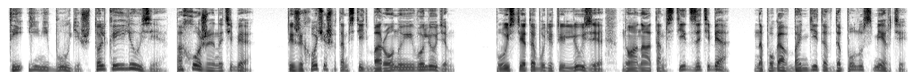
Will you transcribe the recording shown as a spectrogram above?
Ты и не будешь, только иллюзия, похожая на тебя. Ты же хочешь отомстить барону и его людям. Пусть это будет иллюзия, но она отомстит за тебя напугав бандитов до полусмерти,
